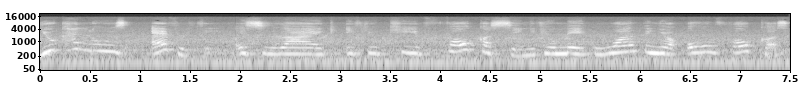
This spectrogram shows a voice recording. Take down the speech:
you can lose everything. It's like if you keep focusing if you make one thing your own focus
